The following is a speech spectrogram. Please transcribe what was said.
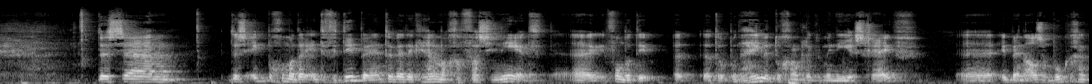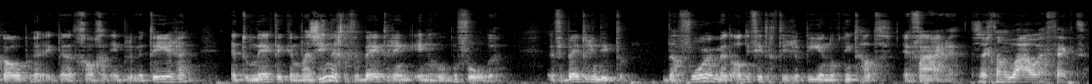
dus, um, dus ik begon me daarin te verdiepen en toen werd ik helemaal gefascineerd. ik vond dat hij het op een hele toegankelijke manier schreef. Uh, ik ben al zijn boeken gaan kopen, ik ben het gewoon gaan implementeren. En toen merkte ik een waanzinnige verbetering in hoe ik me voelde. Een verbetering die ik daarvoor met al die 40 therapieën nog niet had ervaren. Dat is echt een wow-effect.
